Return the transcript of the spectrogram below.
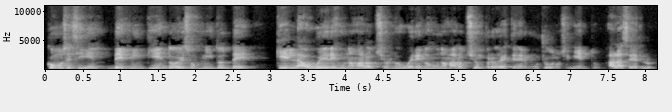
cómo se siguen desmintiendo esos mitos de que la UR es una mala opción. La UR no es una mala opción, pero debes tener mucho conocimiento al hacerlo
